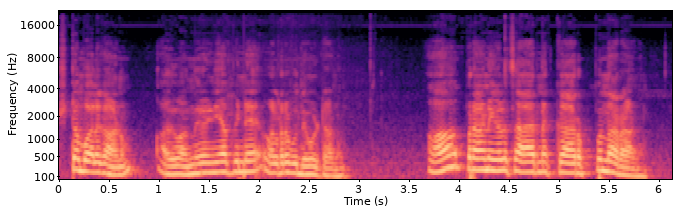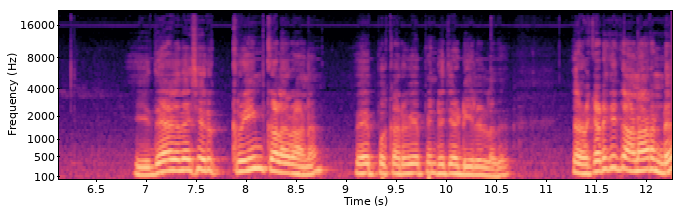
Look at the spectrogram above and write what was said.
ഇഷ്ടം പോലെ കാണും. അത് വന്നു കഴിഞ്ഞാൽ പിന്നെ വളരെ ബുദ്ധിമുട്ടാണ്. ആ പ്രാണികൾ സാധാരണ കറുപ്പ് നിറാണ് ഇത് ഏകദേശം ഒരു ക്രീം കളറാണ് വേപ്പ് കറിവേപ്പിന്റെ ചെടിയിലുള്ളത്. ഇത് ഇടയ്ക്കിടയ്ക്ക് കാണാറുണ്ട്.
